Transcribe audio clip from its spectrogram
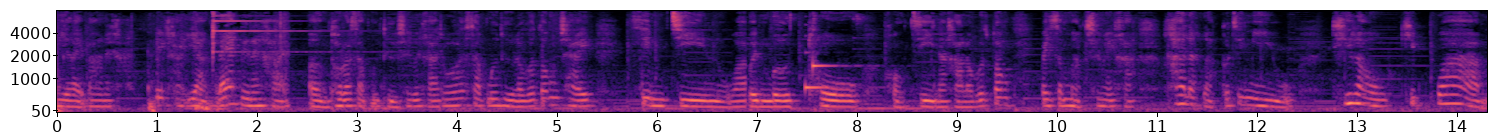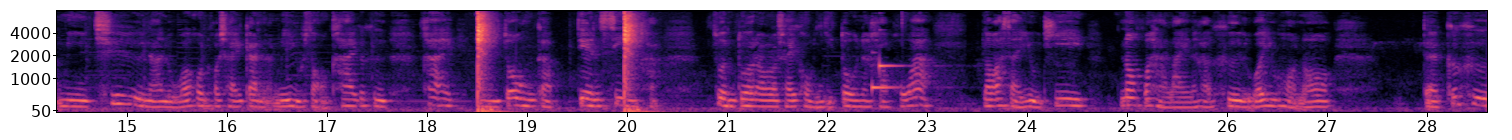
มีอะไรบ้างนะคะนี่ค่ะ อย่างแรกเลยนะคะเอ่อโทรศัพท์มือถือใช่ไหมคะ โทรศัพท์มือถือเราก็ต้องใช้ซิมจีนหรือว่าเป็นเบอร์โทร ของจีนนะคะ เราก็ต้องไปสมัครใช่ไหมคะค่าหลักๆก็จะมีอยู่ที่เราคิดว่ามีชื่อนะ หรือว่าคนเขาใช้กันมีอยู่ 2 ค่ายก็คือ ค่ายหยีตงกับเตียนซินค่ะ ส่วนตัวเราเราใช้ของหยีโตงนะคะ เพราะว่าเราอาศัยอยู่ที่นอกมหาลัยนะคะ คือหรือว่าอยู่หอนอก แต่ก็คือ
